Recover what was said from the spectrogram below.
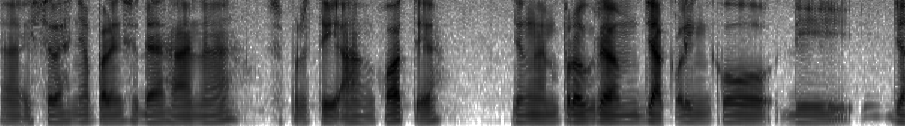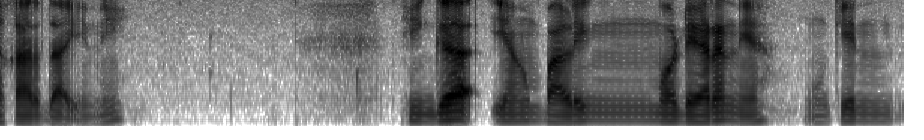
uh, istilahnya paling sederhana seperti angkot ya dengan program Jaklingko di Jakarta ini. Hingga yang paling modern ya mungkin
